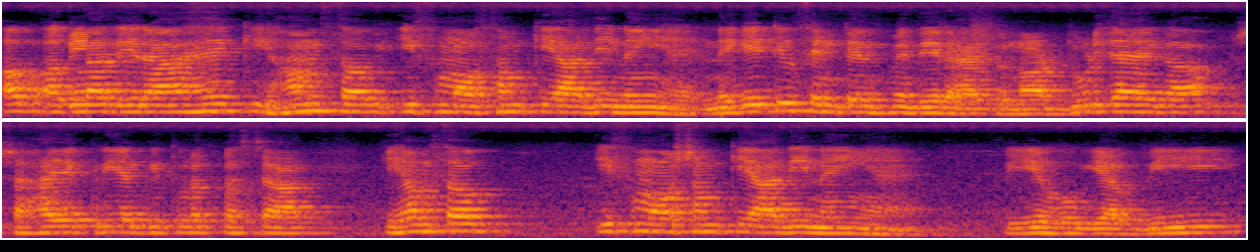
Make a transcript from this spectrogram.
अब अगला दे रहा है कि हम सब इस मौसम के आदि नहीं है। नेगेटिव सेंटेंस में दे रहा है तो नॉट जुड़ जाएगा। सहायक क्रिया के तुरंत पश्चात कि हम सब इस मौसम के आदि नहीं हैं। तो ये हो गया वी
